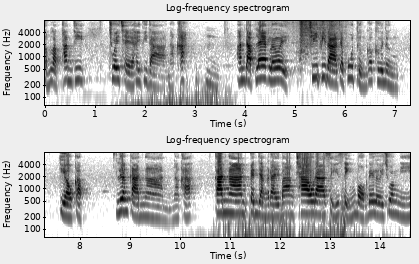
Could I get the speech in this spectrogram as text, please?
สำหรับท่านที่ ช่วยแชร์ให้พี่ดานะคะอืมอันดับแรกเลย ที่พี่ดาจะพูดถึงก็คือหนึ่งเกี่ยวกับเรื่องการงานนะคะ การงานเป็นอย่างไรบ้าง ชาวราศีสิงห์บอกได้เลยช่วงนี้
